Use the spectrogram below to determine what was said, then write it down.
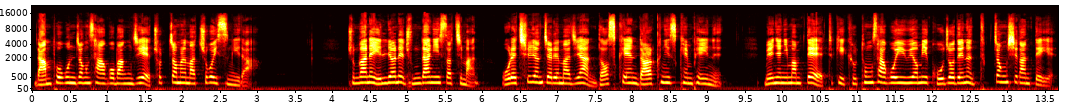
난폭운전 사고 방지에 초점을 맞추고 있습니다. 중간에 1년의 중단이 있었지만 올해 7년째를 맞이한 Dusk and Darkness 캠페인은 매년 이맘때 특히 교통사고의 위험이 고조되는 특정 시간대에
